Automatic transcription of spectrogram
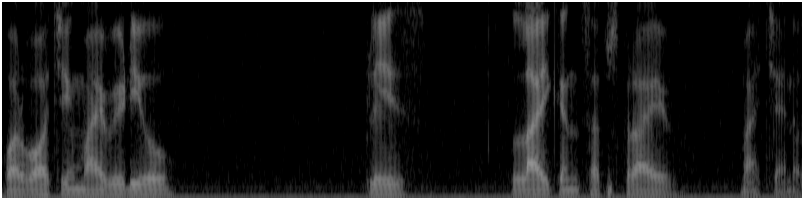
for watching my video. Please like and subscribe my channel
